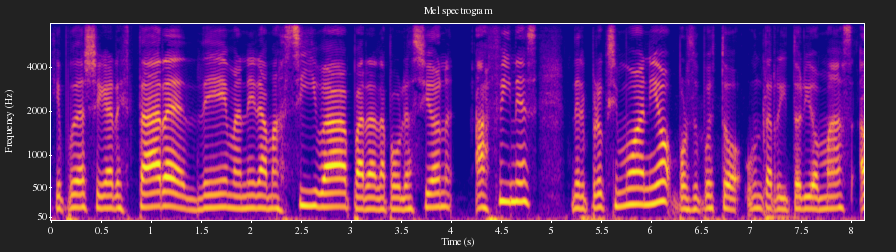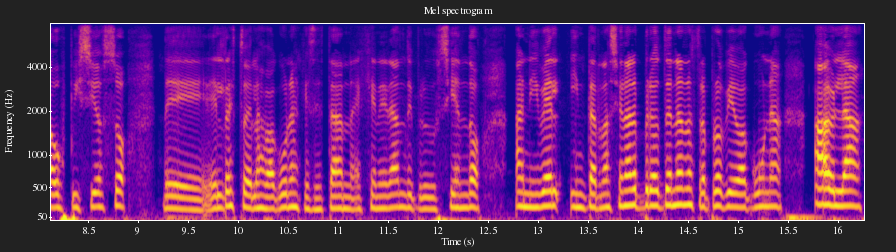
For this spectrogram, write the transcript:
que pueda llegar a estar de manera masiva para la población a fines del próximo año. Por supuesto, un territorio más auspicioso del resto de las vacunas que se están generando y produciendo a nivel internacional. Pero tener nuestra propia vacuna habla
